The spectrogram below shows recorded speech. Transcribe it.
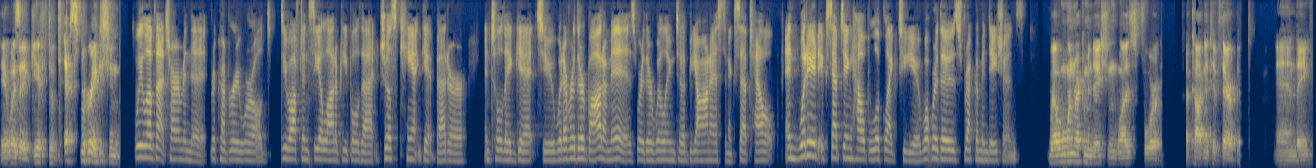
It was a gift of desperation. We love that term in the recovery world. You often see a lot of people that just can't get better until they get to whatever their bottom is, where they're willing to be honest and accept help. And what did accepting help look like to you? What were those recommendations? Well, one recommendation was for a cognitive therapist, and they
